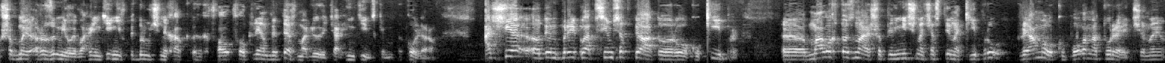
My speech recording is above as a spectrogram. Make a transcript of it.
Щоб ми розуміли, в Аргентині в підручних Фолкленди теж малюють аргентинським кольором. А ще один приклад 75-го року Кіпр. Мало хто знає, що північна частина Кіпру прямо окупована Туреччиною.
